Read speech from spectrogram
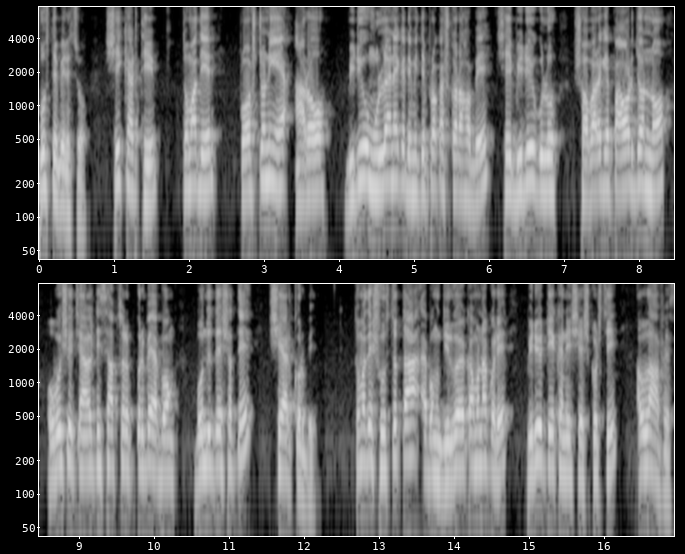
বুঝতে পেরেছ। শিক্ষার্থী, তোমাদের প্রশ্ন নিয়ে আরও ভিডিও মূল্যায়ন একাডেমিতে প্রকাশ করা হবে। সেই ভিডিওগুলো সবার আগে পাওয়ার জন্য অবশ্যই চ্যানেলটি সাবস্ক্রাইব করবে এবং বন্ধুদের সাথে শেয়ার করবে। তোমাদের সুস্থতা এবং দীর্ঘায়ু কামনা করে ভিডিওটি এখানে শেষ করছি। আল্লাহ হাফেজ।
